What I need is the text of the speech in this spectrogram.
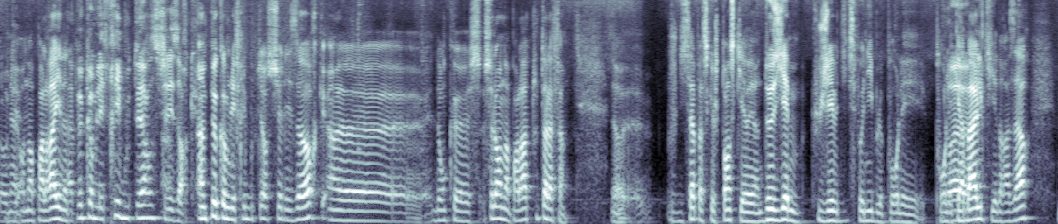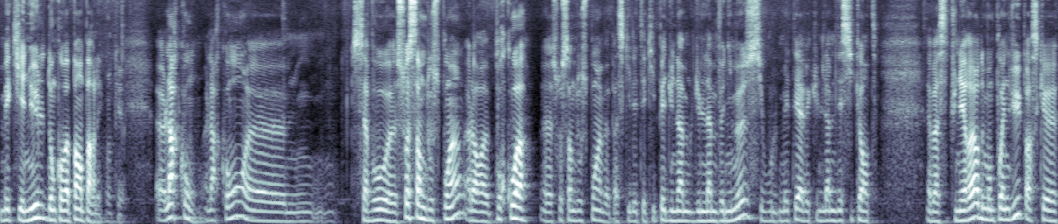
On en parlera. Un peu comme les freebooters chez les orques. Un peu comme les freebooters chez les orques. Euh, donc cela, on en parlera tout à la fin. je dis ça parce que je pense qu'il y avait un deuxième QG disponible pour les, pour les cabales qui est de Razar, mais qui est nul, donc on va pas en parler. L'Arcon. L'Arcon, ça vaut 72 euh, points. Alors euh, pourquoi 72 euh, points? Bah, Parce qu'il est équipé d'une lame, lame, venimeuse. Si vous le mettez avec une lame dessicante, eh ben, c'est une erreur de mon point de vue parce que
